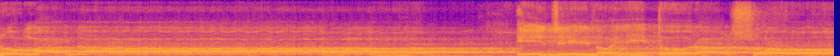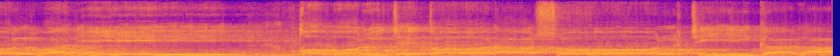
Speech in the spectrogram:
রোমানা এ যে নয় তোরা সল বাড়ি কবর যে তোরা সল ঠিকানা।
